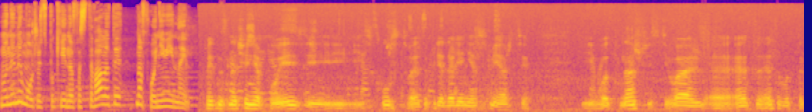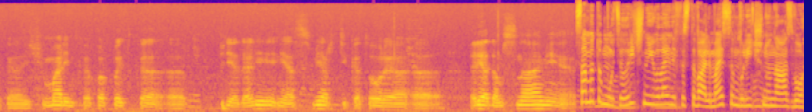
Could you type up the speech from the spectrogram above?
вони не можуть спокійно фестивалити на фоні війни. Предназначение поэзии и искусства – это преодоление смерти. И вот наш фестиваль э, это, это вот такая еще маленькая попытка э, преодоления смерти, которая э, рядом с нами. Саме тому цьогорічний ювілейний фестиваль має символічну назву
